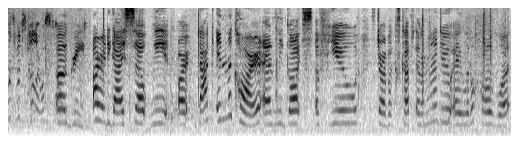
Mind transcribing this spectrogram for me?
What's, what's the color? What's the Uh, green. Alrighty, guys. So we are back in the car, and we got a few Starbucks cups, and I'm gonna do a little haul of what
